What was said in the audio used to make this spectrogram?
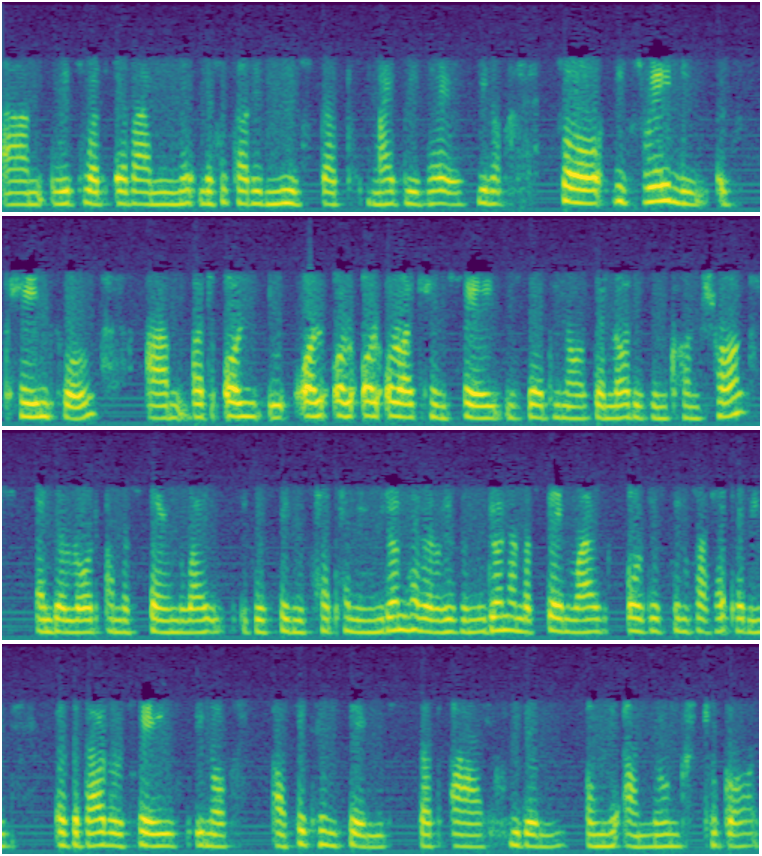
um, with whatever necessary needs that might be there, you know. So it's really painful. Um, but all, all, all, all, all I can say is that, you know, the Lord is in control and the Lord understands why this thing is happening. You don't have a reason. You don't understand why all these things are happening. As the Bible says, you know, are certain things that are hidden, only unknown to God.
